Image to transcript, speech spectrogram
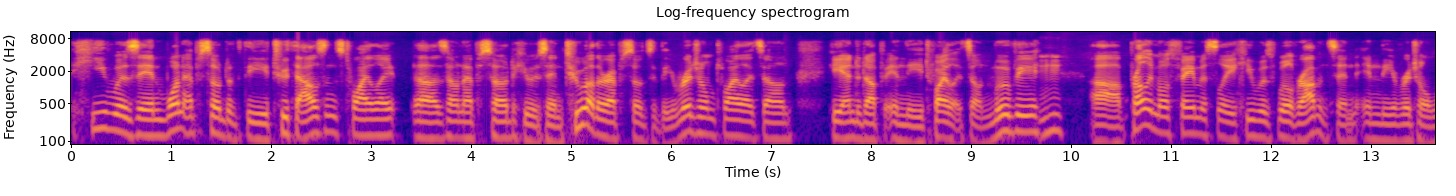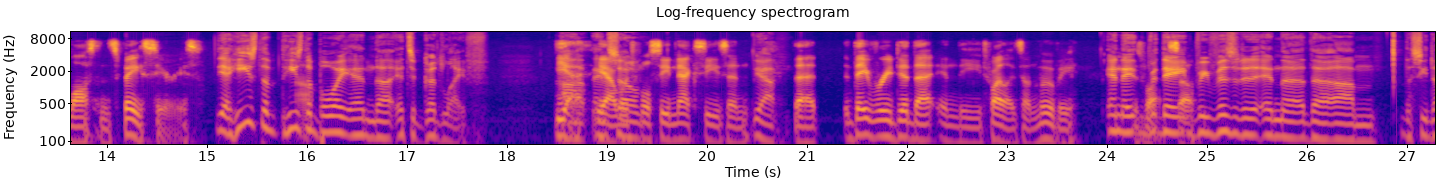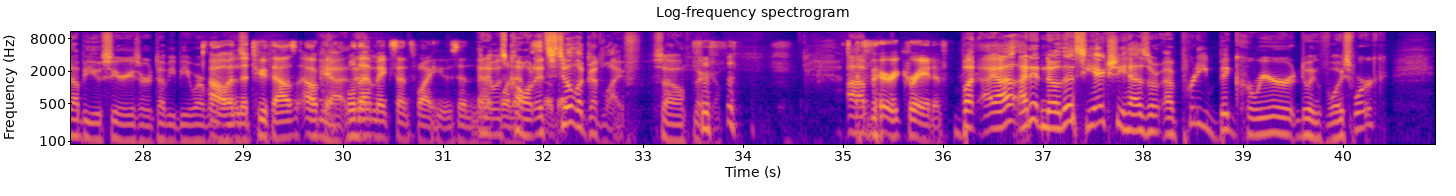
He was in one episode of the 2000s Twilight uh, Zone episode. He was in two other episodes of the original Twilight Zone. He ended up in the Twilight Zone movie. Mhm. Uh, probably most famously, he was Will Robinson in the original Lost in Space series. yeah, he's the he's the boy in the It's a Good Life. Yeah, Uh, yeah, so- which we'll see next season. Yeah, That they redid that in the Twilight Zone movie. and they well, they so. revisited it in the the um the CW series or WB wherever. Oh, in the 2000. Okay, Yeah, well and that makes sense why he was in. That and it was called "It's. Still a Good Life." So there you go. Uh, very creative. But I I didn't know this. He actually has a, a pretty big career doing voice work,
